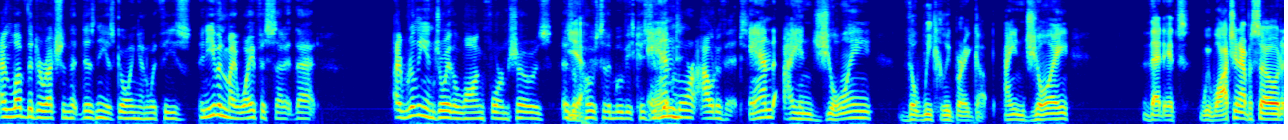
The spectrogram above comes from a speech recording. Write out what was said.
I love the direction that Disney is going in with these, and even my wife has said it that I really enjoy the long form shows as Yeah. opposed to the movies because you And- get more out of it. and I enjoy the weekly breakup. I enjoy that it's we watch an episode,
